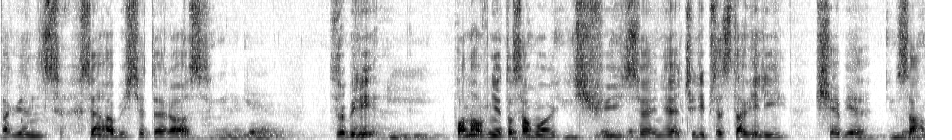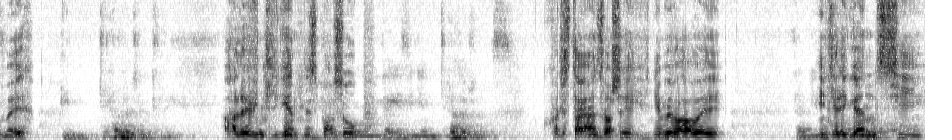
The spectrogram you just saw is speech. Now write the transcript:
Tak więc chcę, abyście teraz zrobili ponownie to samo ćwiczenie, czyli przedstawili siebie samych, ale w inteligentny sposób, korzystając z waszej niebywałej inteligencji,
